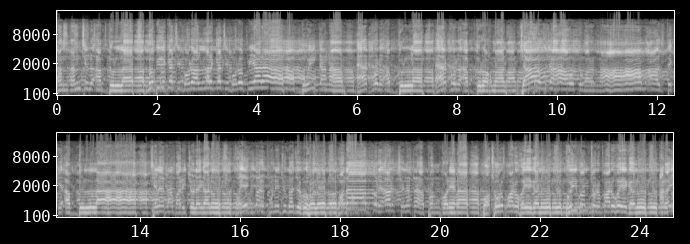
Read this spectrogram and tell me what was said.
সন্তান ছিল আব্দুল্লাহ। নবীর কাছে বড়, আল্লাহর কাছে বড় পিয়ারা। দুইটা নাম, এক হলো আব্দুল্লাহ, এক হলো আব্দুর রহমান। যাও যাও, তোমার নাম আজ থেকে আব্দুল্লাহ। ছেলেটা বাড়ি চলে গেল। কয়েকবার ফোনে যোগাযোগ হলো। হঠাৎ করে আর ছেলেটা ফোন করে না। বছর পার হয়ে গেল, দুই বছর পার হয়ে গেল, আড়াই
